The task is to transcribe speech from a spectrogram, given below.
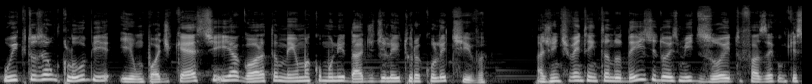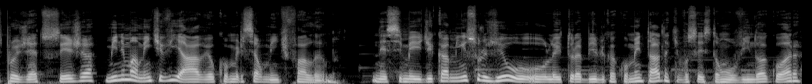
O Ictus é um clube e um podcast e agora também uma comunidade de leitura coletiva. A gente vem tentando desde 2018 fazer com que esse projeto seja minimamente viável comercialmente falando. Nesse meio de caminho surgiu o Leitura Bíblica Comentada, que vocês estão ouvindo agora,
